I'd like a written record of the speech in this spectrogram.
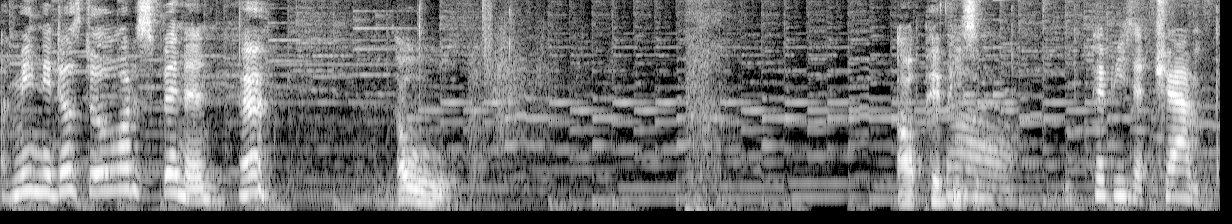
I mean, he does do a lot of spinning. yeah. Oh. Oh, Pippi's. Oh, Pippi's a champ.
